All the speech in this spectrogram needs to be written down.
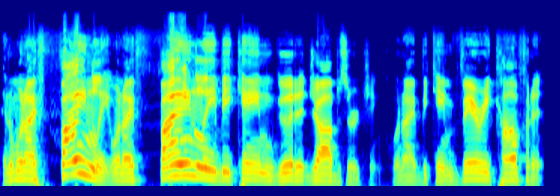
And when I finally, when I finally became good at job searching, when I became very confident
